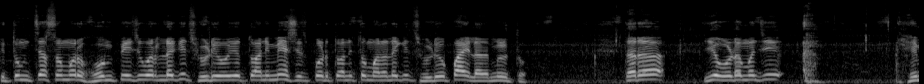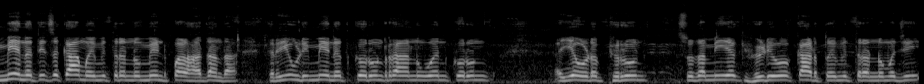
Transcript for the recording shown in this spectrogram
की तुमच्यासमोर होम पेजवर लगेच व्हिडिओ येतो आणि मेसेज पडतो आणि तुम्हाला लगेच व्हिडिओ पाहायला मिळतो. तर एवढं म्हणजे हे मेहनतीचं काम आहे मित्रांनो मेंढपाळ हा धंदा. तर एवढी मेहनत करून रानवण करून एवढं फिरून सुद्धा मी एक व्हिडिओ काढतोय मित्रांनो. म्हणजे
